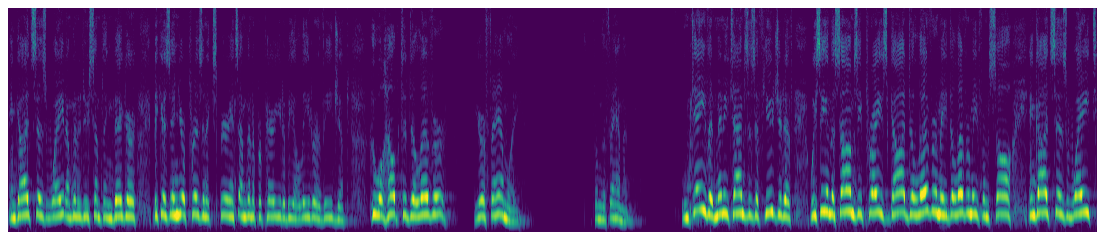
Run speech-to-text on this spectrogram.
And God says, Wait, I'm going to do something bigger because in your prison experience, I'm going to prepare you to be a leader of Egypt who will help to deliver your family from the famine. David, many times as a fugitive, we see in the Psalms he prays, God, deliver me, deliver me from Saul. And God says, Wait,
